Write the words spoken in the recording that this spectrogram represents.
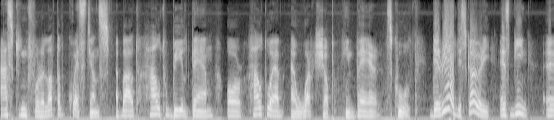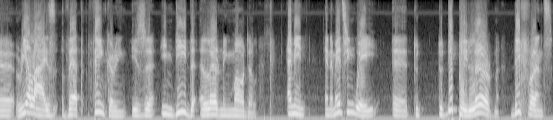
asking for a lot of questions about how to build them or how to have a workshop in their school. The real discovery has been uh, realize that tinkering is uh, indeed a learning model. I mean, an amazing way uh, to, to deeply learn different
